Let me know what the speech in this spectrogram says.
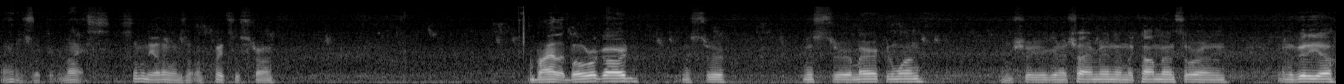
That is looking nice. Some of the other ones don't look quite so strong. Violet Beauregard, Mr. Mr. American one. I'm sure you're going to chime in in the comments or in, in the video,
